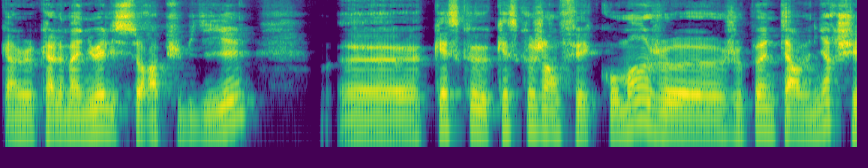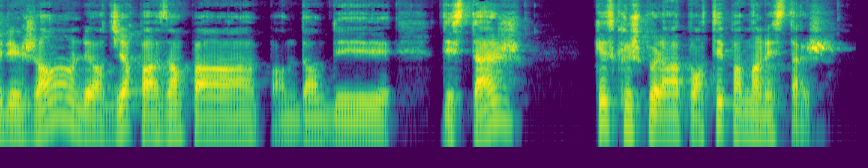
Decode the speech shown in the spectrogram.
quand, le manuel il sera publié, euh, qu'est-ce que qu'est-ce que j'en fais? Comment je, je peux intervenir chez les gens, leur dire par exemple pendant des, des stages, qu'est-ce que je peux leur apporter pendant les stages?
